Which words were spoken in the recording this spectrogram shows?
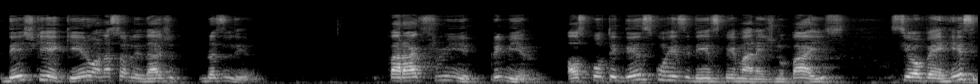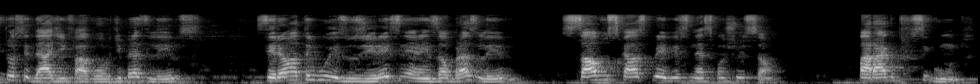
desde que requeram a nacionalidade brasileira. Parágrafo 1. Aos portugueses com residência permanente no país, se houver reciprocidade em favor de brasileiros, serão atribuídos os direitos inerentes ao brasileiro, salvo os casos previstos nessa Constituição. Parágrafo 2.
